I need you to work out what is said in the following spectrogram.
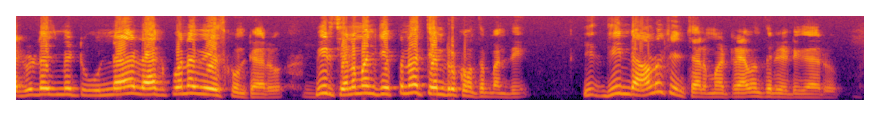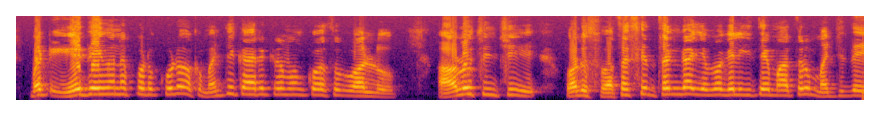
అడ్వర్టైజ్మెంట్ ఉన్నా లేకపోయినా వేసుకుంటారు. మీరు తినమని చెప్పినా తినరు కొంతమంది. దీన్ని ఆలోచించాలన్నమాట రేవంత్ రెడ్డి గారు. బట్ ఏదేమైనప్పటికి కూడా ఒక మంచి కార్యక్రమం కోసం వాళ్ళు ఆలోచించి వాళ్ళు స్వతసిద్ధంగా ఇవ్వగలిగితే మాత్రం మంచిదే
